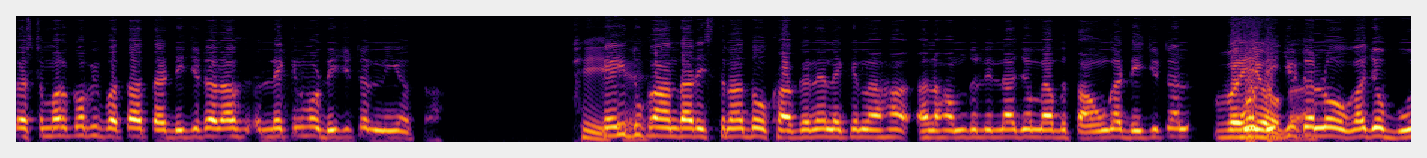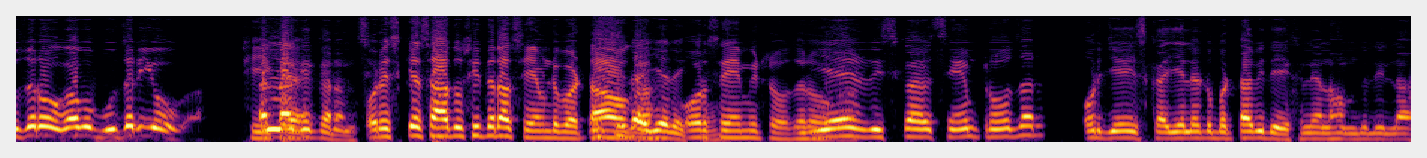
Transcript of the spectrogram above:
कस्टमर को भी पता होता है डिजिटल लेकिन वो डिजिटल नहीं होता। कई दुकानदार इस तरह धोखा करें लेकिन अल्हम्दुलिल्लाह जो मैं बताऊँगा डिजिटल वही वो डिजिटल होगा जो बूजर होगा वो बूजर ही होगा अल्लाह के करम से। और इसके साथ उसी तरह सेम दुपट्टा होगा और सेम ही ट्राउज़र ये इसका सेम ट्रोजर और ये इसका ये दुपट्टा भी देख लें अल्हम्दुलिल्लाह।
